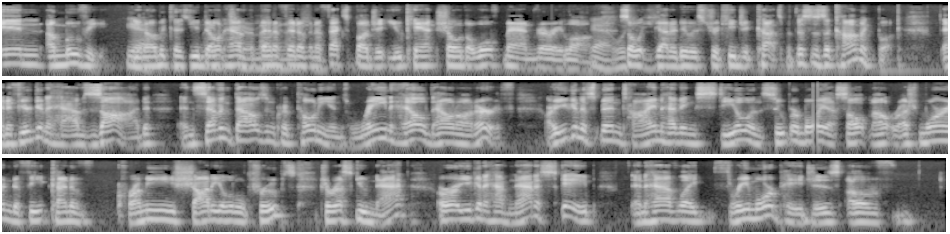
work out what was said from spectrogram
in a movie. You know, because you Leave don't have the benefit of an effects budget, you can't show the Wolfman very long. Yeah, so what is- you got to do is strategic cuts. But this is a comic book, and if you're going to have Zod and seven thousand Kryptonians rain hell down on Earth, are you going to spend time having Steel and Superboy assault Mount Rushmore and defeat kind of crummy, shoddy little troops to rescue Nat, or are you going to have Nat escape and have like three more pages of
